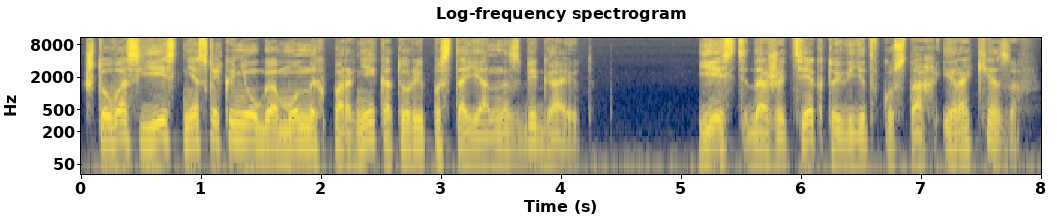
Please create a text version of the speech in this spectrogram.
что у вас есть несколько неугомонных парней, которые постоянно сбегают. Есть даже те, кто видит в кустах иракезов.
